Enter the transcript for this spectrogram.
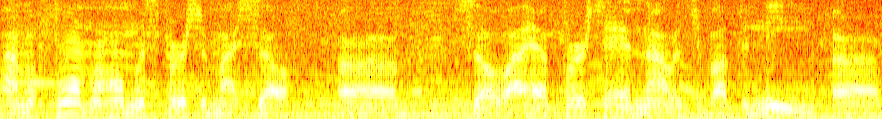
I'm a former homeless person myself, um, so I have firsthand knowledge about the need um,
